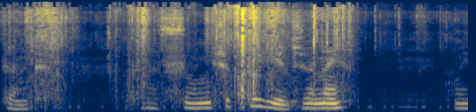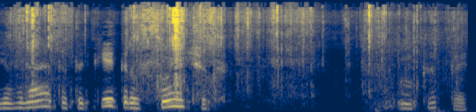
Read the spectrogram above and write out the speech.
Так, красунчик поїджений. Уявляєте, такий красунчик. О, капець.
